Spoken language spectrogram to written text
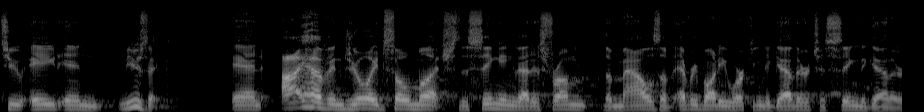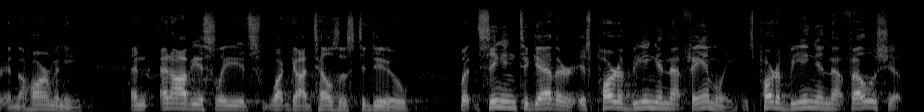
to aid in music. And I have enjoyed so much the singing that is from the mouths of everybody working together to sing together and the harmony. And, and obviously, it's what God tells us to do. But singing together is part of being in that family, it's part of being in that fellowship.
